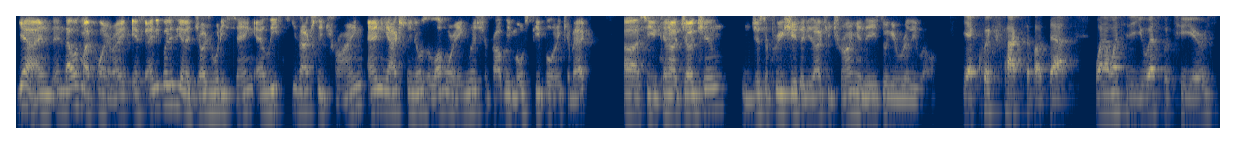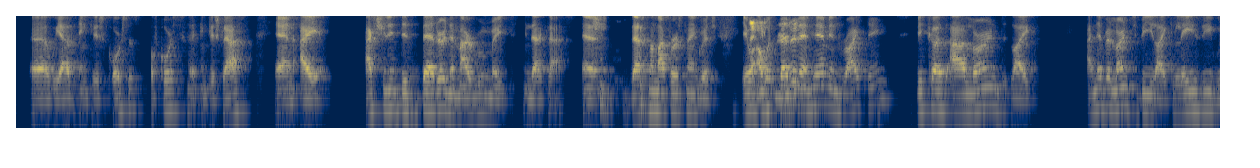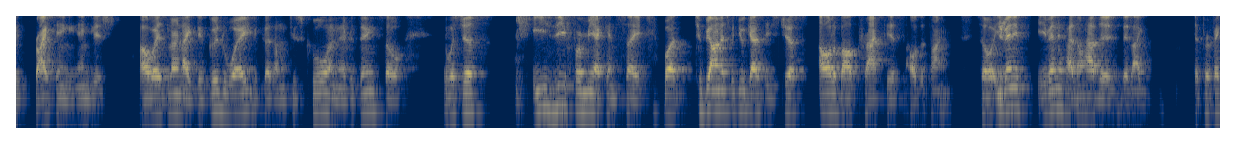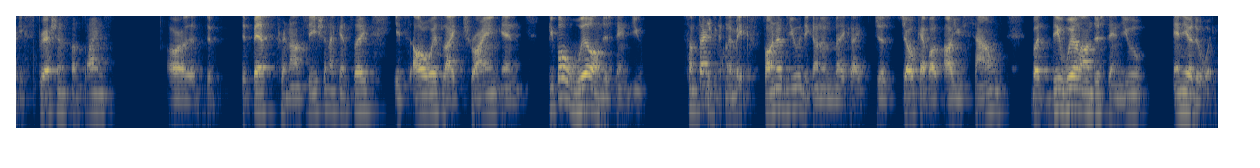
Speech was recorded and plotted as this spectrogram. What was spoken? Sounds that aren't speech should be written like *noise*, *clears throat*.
Yeah, and, and that was my point, right? If anybody's going to judge what he's saying, at least he's actually trying, and he actually knows a lot more English than probably most people in Quebec. Uh, so you cannot judge him. just appreciate that he's actually trying and he's doing it really well. Yeah, quick facts about that when I went to the US for two years, uh, we had English courses, of course, uh, English class, and I actually did better than my roommate in that class. And *laughs* that's not my first language. It, I was better than him in writing because I learned like I never learned to be like lazy with writing English. I always learned like the good way because I went to school and everything. So it was just easy for me, I can say. But to be honest with you guys, it's just all about practice all the time. So yeah. even if even if I don't have the, the like the perfect expression sometimes or the, the best pronunciation I can say, it's always like trying and people will understand you. Sometimes yeah. they're gonna make fun of you, they're gonna make like just joke about how you sound, but they will understand you any other way.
